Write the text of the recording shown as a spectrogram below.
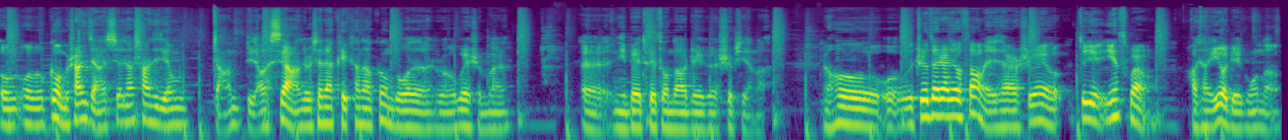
我我跟我们上期讲的，像上期节目讲的比较像，就是现在可以看到更多的说为什么，呃，你被推送到这个视频了。然后我我这在这儿就放了一下，是因为最近 Instagram 好像也有这个功能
